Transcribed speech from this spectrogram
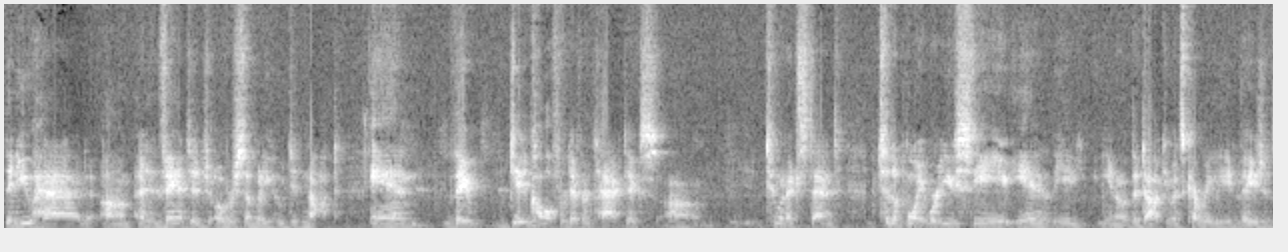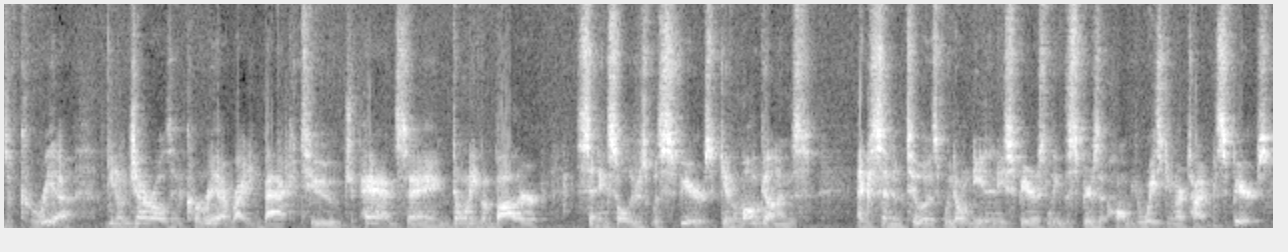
then you had um, an advantage over somebody who did not. And they did call for different tactics um, to an extent, to the point where you see in the you know the documents covering the invasions of Korea, you know generals in Korea writing back to Japan saying, "Don't even bother sending soldiers with spears. Give them all guns." And send them to us. We don't need any spears. Leave the spears at home. You're wasting our time with spears.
